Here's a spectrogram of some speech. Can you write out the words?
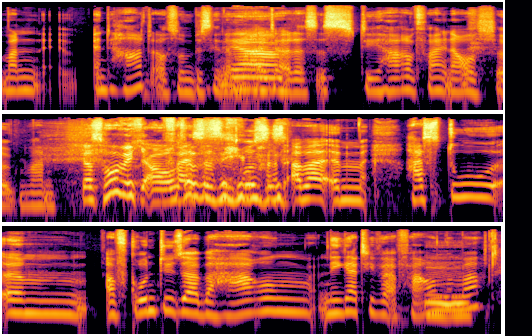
Man enthaart auch so ein bisschen im Alter. Das ist, die Haare fallen aus irgendwann. Das hoffe ich auch. Falls das nicht ist. Aber ähm, hast du ähm, aufgrund dieser Behaarung negative Erfahrungen mhm. gemacht?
